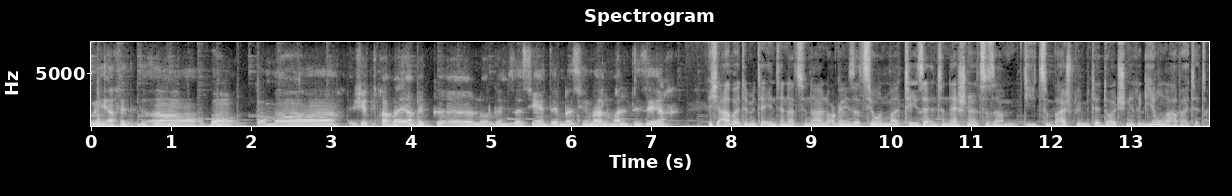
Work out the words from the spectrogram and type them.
Oui, en fait, euh, bon, comme euh, je travaille avec euh, l'Organisation internationale Malteser, ich arbeite mit der internationalen Organisation Malteser International zusammen, die zum Beispiel mit der deutschen Regierung arbeitet.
